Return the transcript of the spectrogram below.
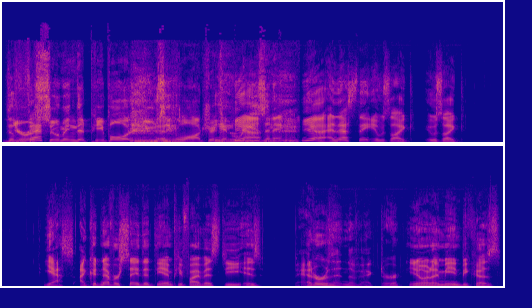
the You're assuming that people are using logic and Yeah. reasoning. Yeah, and that's the thing. It was like it was like, yes, I could never say that the MP5 SD is better than the Vector. You know what I mean? Because,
